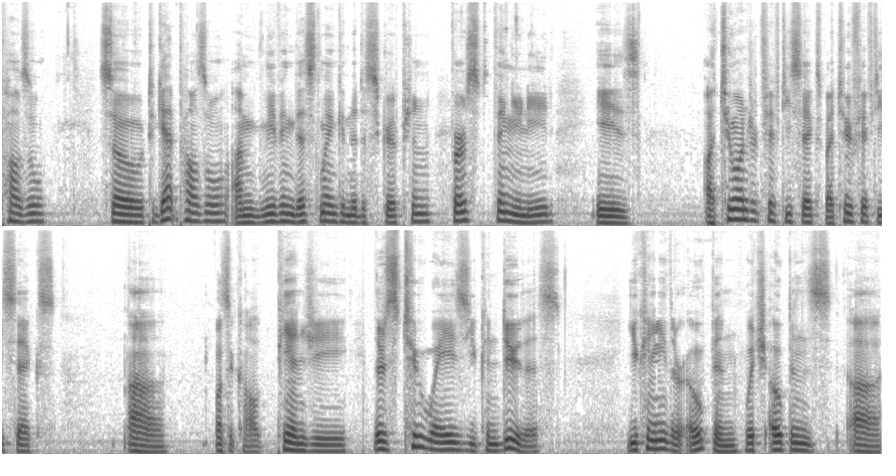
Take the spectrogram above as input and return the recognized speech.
Puzzle so to get Puzzle, I'm leaving this link in the description. First thing you need is a 256 by 256, uh, what's it called, PNG. There's two ways you can do this. You can either open, which opens uh,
